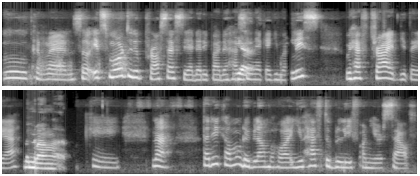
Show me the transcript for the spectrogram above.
Uh, keren. So it's more to the process ya daripada hasilnya yes. kayak gimana. At least we have tried gitu ya. Bener banget okay. nah tadi kamu udah bilang bahwa you have to believe on yourself.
